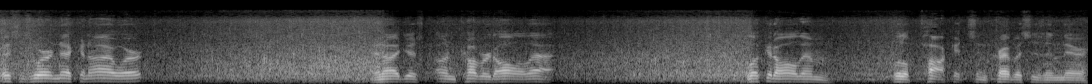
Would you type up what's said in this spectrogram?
this is where Nick and I work. And I just uncovered all of that. Look at all them little pockets and crevices in there.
